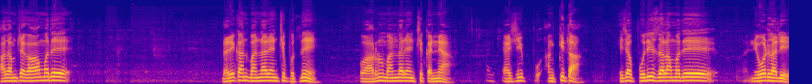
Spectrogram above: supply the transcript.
आज आमच्या गावामध्ये दरेकांत बांधारे यांची पुतणे व अरुण बांधारे यांची कन्या याची पु- अंकिता हिच्या पोलीस दलामध्ये निवड झाली.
